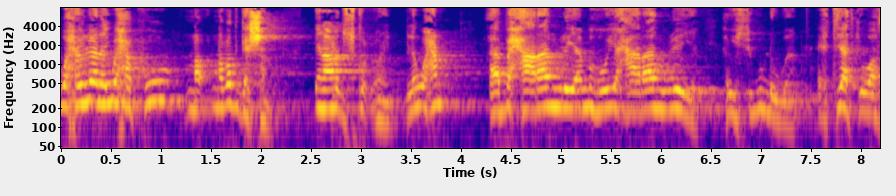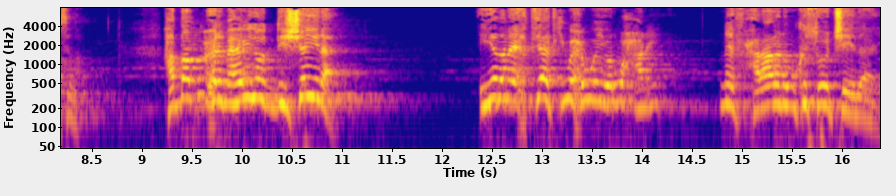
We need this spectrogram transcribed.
waxaynu leenahay waxa kuu nabad gashan inaanad isku cunin. Ilan waxaan aabbe xaaraanuu leeyahy ama hooye xaaraanuu leeyahay ha isugu dhowaan. Ixtiyaadkii waa sida. Haddaad muxrim ahaydoo dishayna iyadana ixtiyaadkii waxa weeye war waxaani neef xalaalana uu ka soo jeedaay.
